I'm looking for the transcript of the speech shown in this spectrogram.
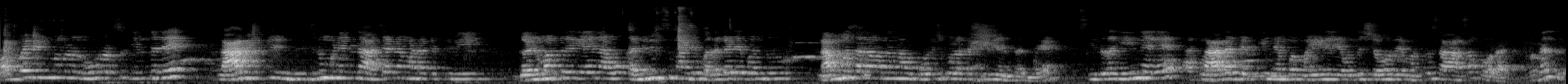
ಒಬ್ಬ ಹೆಣ್ಮಕ್ಳು ನೂರು ವರ್ಷದ ಹಿಂದನೇ ನಾವಿಷ್ಟು ವಿಜೃಂಭಣೆಯಿಂದ ಆಚರಣೆ ಮಾಡಕತ್ತೀವಿ. ಗಂಡು ಮಕ್ಕಳಿಗೆ ನಾವು ಕನ್ವಿನ್ಸ್ ಮಾಡಿ ಹೊರಗಡೆ ಬಂದು ನಮ್ಮ ತನವನ್ನು ನಾವು ತೋರಿಸಿಕೊಳ್ಳಕತ್ತೀವಿ ಅಂತಂದ್ರೆ ಇದರ ಹಿನ್ನೆಲೆ ಆ ಕ್ಲಾರಾ ಜಟ್ಕಿನ್ ಎಂಬ ಮಹಿಳೆಯ ಒಂದು ಶೌರ್ಯ ಮತ್ತು ಸಾಹಸ ಹೋರಾಟ. ಹೌದಲ್ರಿ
